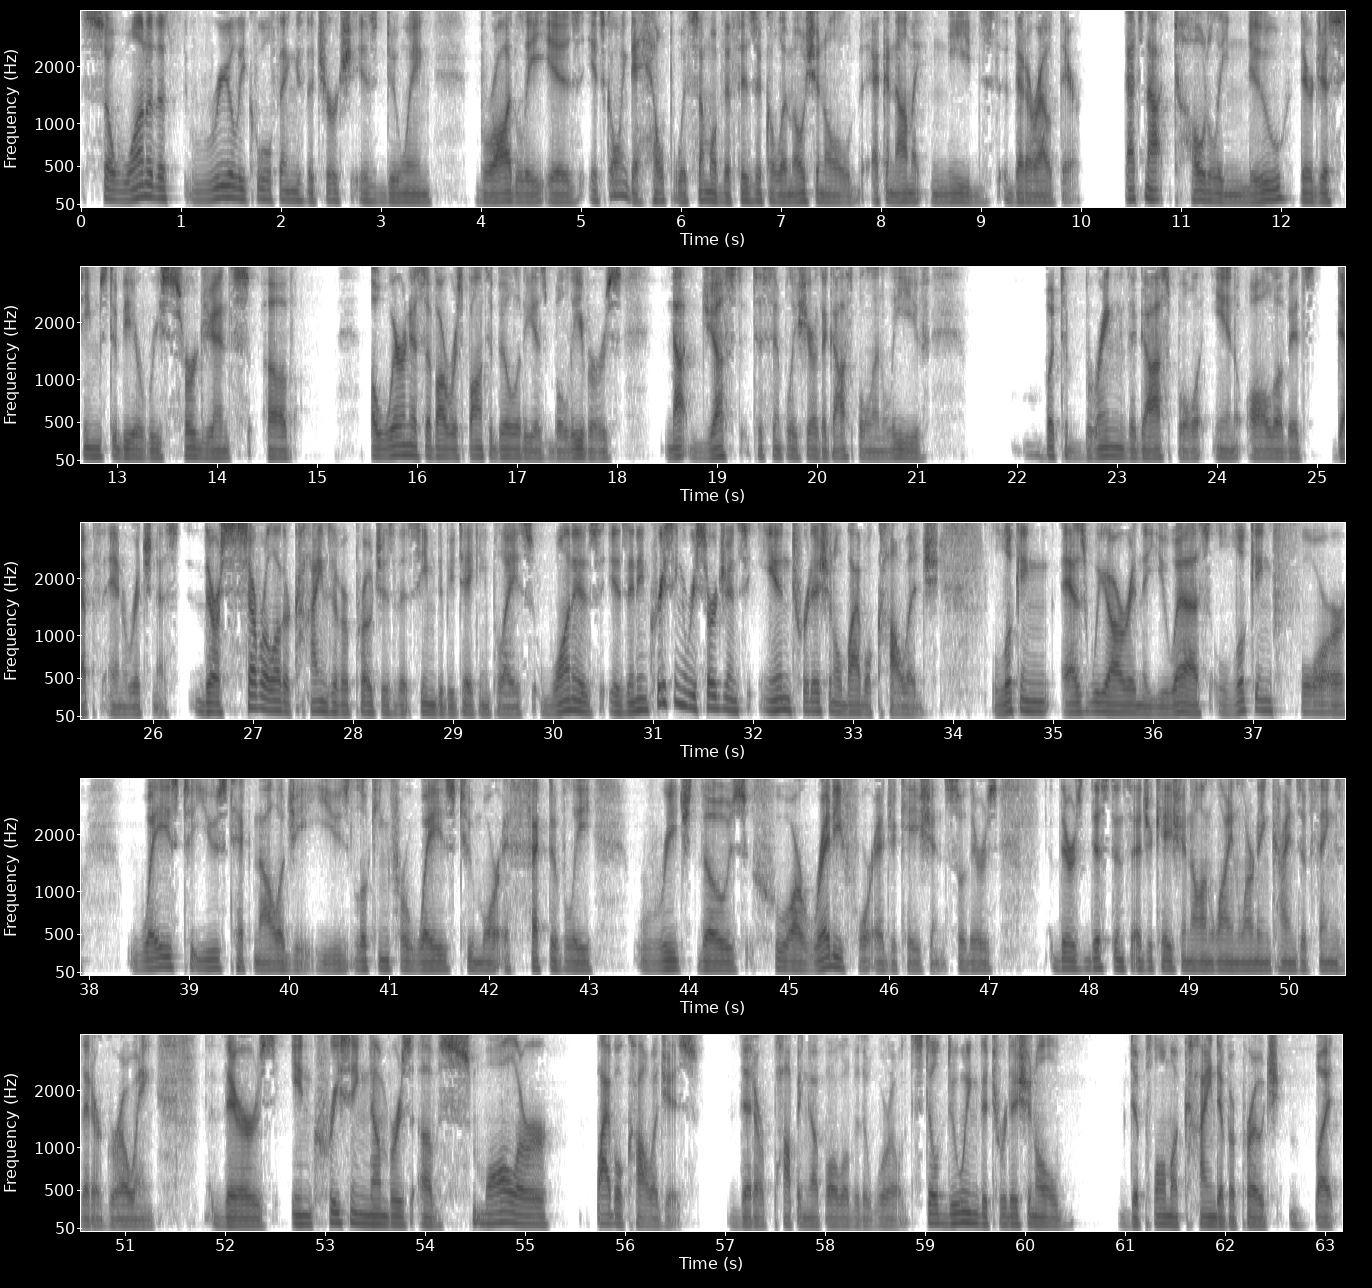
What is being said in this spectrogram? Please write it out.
So one of the th- really cool things the church is doing broadly is it's going to help with some of the physical, emotional, economic needs that are out there. That's not totally new. There just seems to be a resurgence of awareness of our responsibility as believers not just to simply share the gospel and leave, but to bring the gospel in all of its depth and richness. There are several other kinds of approaches that seem to be taking place. One is is an increasing resurgence in traditional Bible college, looking as we are in the US, looking for ways to use technology, use looking for ways to more effectively reach those who are ready for education. So there's there's distance education, online learning kinds of things that are growing. There's increasing numbers of smaller Bible colleges that are popping up all over the world, still doing the traditional diploma kind of approach, but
